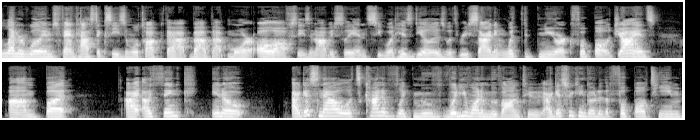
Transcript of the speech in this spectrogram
Leonard Williams, fantastic season. We'll talk that about that more all off season, obviously, and see what his deal is with re-signing with the New York Football Giants. Um, but I I think you know, I guess now let's kind of like move. What do you want to move on to? I guess we can go to the football team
